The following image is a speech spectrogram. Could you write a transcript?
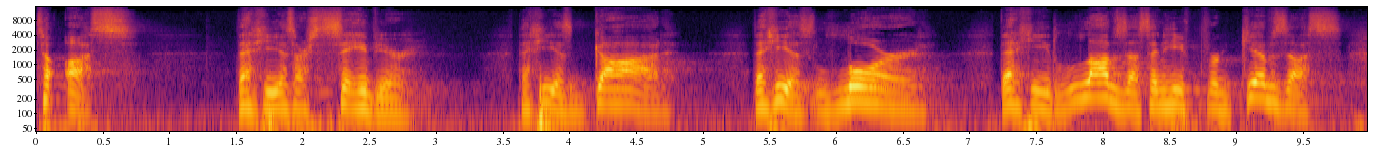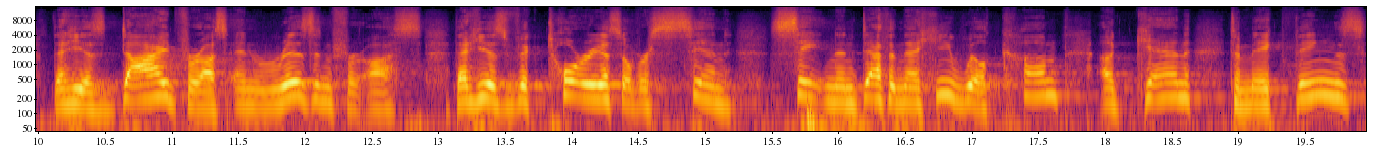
to us that He is our Savior, that He is God that He is Lord, that He loves us and He forgives us, that He has died for us and risen for us, that He is victorious over sin, Satan, and death, and that He will come again to make things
